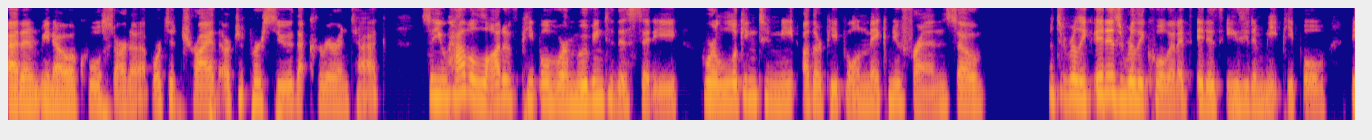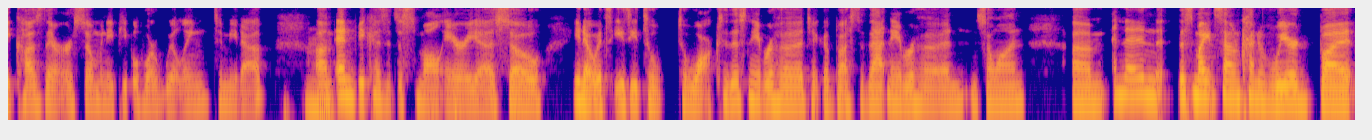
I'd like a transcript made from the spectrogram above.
at a you know a cool startup or to try or to pursue that career in tech so you have a lot of people who are moving to this city who are looking to meet other people and make new friends so it's really it is really cool that it, it is easy to meet people because there are so many people who are willing to meet up mm. um, and because it's a small area so you know it's easy to to walk to this neighborhood take a bus to that neighborhood and so on um, and then this might sound kind of weird but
